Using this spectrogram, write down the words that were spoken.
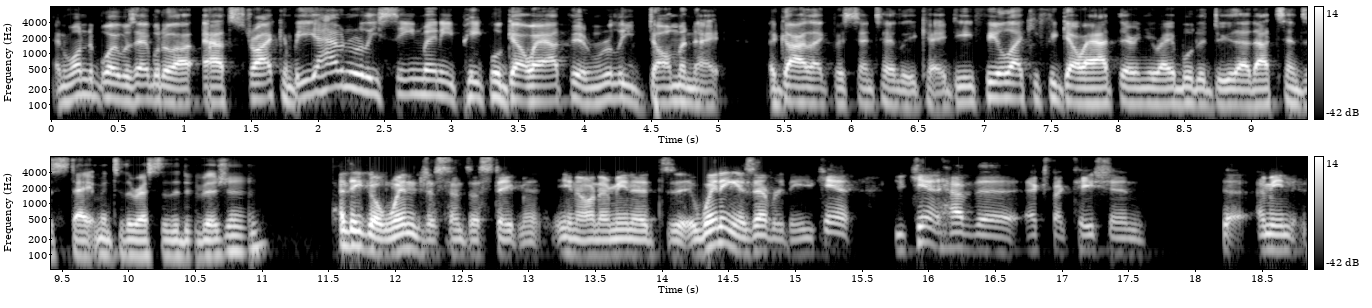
and Wonder Boy was able to outstrike him. But you haven't really seen many people go out there and really dominate a guy like Vicente Luque. Do you feel like if you go out there and you're able to do that, that sends a statement to the rest of the division? I think a win just sends a statement. You know what I mean? It's winning is everything. You can't you can't have the expectation. I mean,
